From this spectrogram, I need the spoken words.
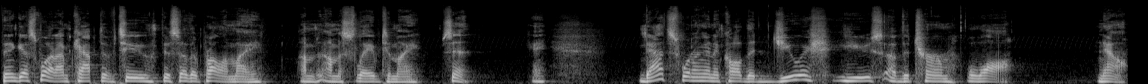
Then guess what? I'm captive to this other problem. I, I'm, I'm a slave to my sin. Okay? That's what I'm going to call the Jewish use of the term law. Now,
